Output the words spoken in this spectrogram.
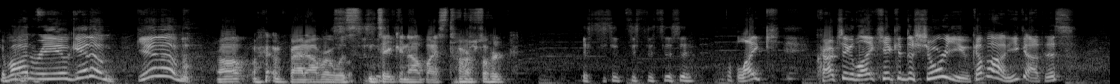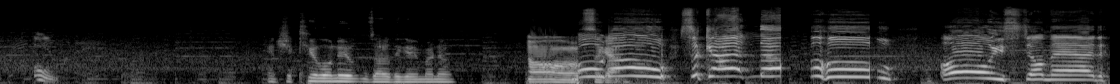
Come on, Ryu, get him! Get him! Oh, Bad Albert was taken out by Star Lord. like, crouching like kick into shore you. Come on, you got this. Ooh. And Shaquille O'Neal is out of the game right now. Oh, Oh Sagat. no! Sagat, no! Oh, oh, he's still mad.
